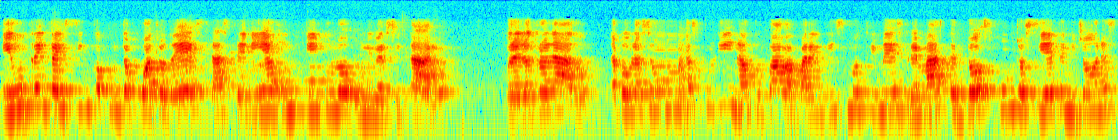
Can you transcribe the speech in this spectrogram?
y un 35.4 de estas tenían un título universitario. Por el otro lado, la población masculina ocupaba para el mismo trimestre más de 2.7 millones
